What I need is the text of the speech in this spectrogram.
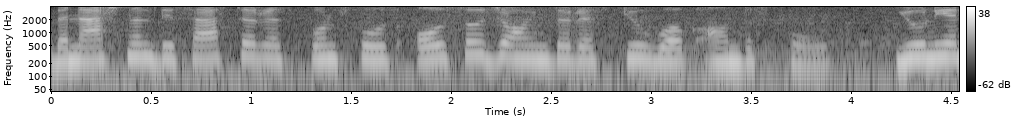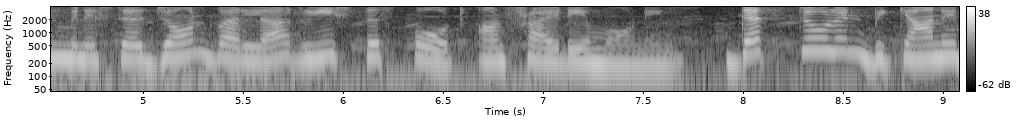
The National Disaster Response Force also joined the rescue work on the spot. Union Minister John Barla reached the spot on Friday morning. Death toll in Bikaner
